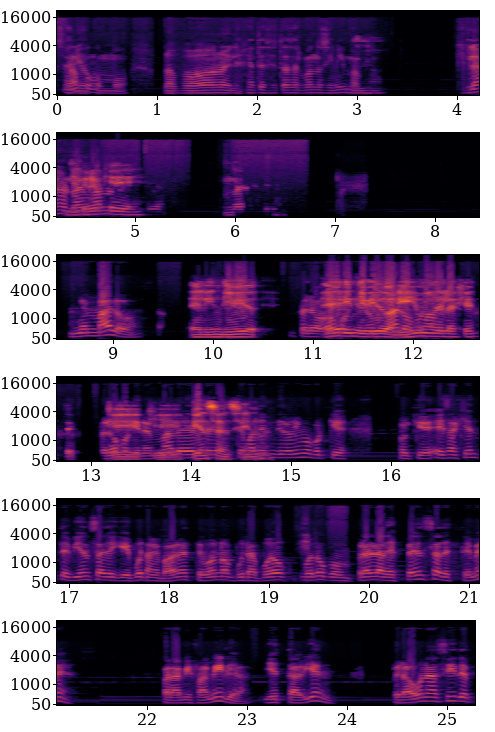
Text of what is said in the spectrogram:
salió po. como los bonos y la gente se está salvando a sí misma. no. Que claro, no Yo es creo malo. que no es- No es malo, el individuo, pero ojo es el que no es malo, individualismo porque- de la gente. Pero ojo que- que no es que malo ese piensa en sí, tema ¿no? del individualismo porque porque esa gente piensa de que puta me pagaron este bono, puta puedo Sí. puedo comprar la despensa de este mes para mi familia y está bien. Pero aún así de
